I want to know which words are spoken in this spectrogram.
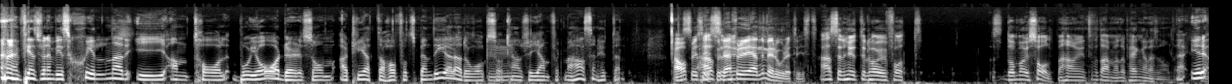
en, finns väl en viss skillnad i antal bojarder som Arteta har fått spendera då också, Mm. kanske jämfört med Hasenhüttel. ja precis, så alltså, därför är det ännu mer orättvist. Hasenhüttel har ju fått... De har ju sålt, men han har ju inte fått använda pengarna till någonting. Ja, Är det,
